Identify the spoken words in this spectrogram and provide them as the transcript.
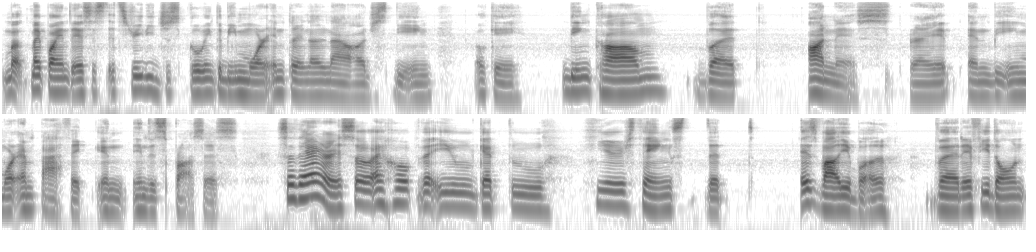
but my point is, is it's really just going to be more internal now, just being okay, being calm but honest, right? And being more empathic in in this process. So there, so I hope that you get to hear things that is valuable. But if you don't,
